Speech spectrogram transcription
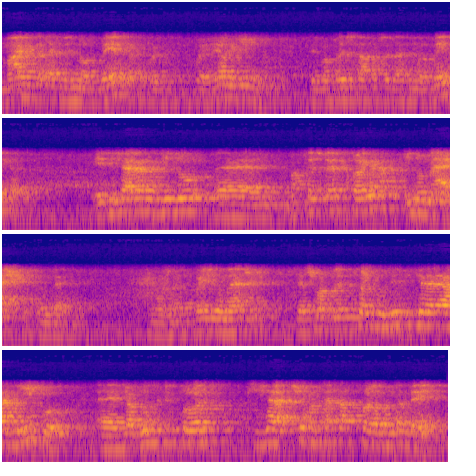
mais da década de 90, foi, foi realmente teve uma projeção a partir da década de 90, ele já era lido é, bastante na Espanha e no México também. Na Espanha e no México já tinha uma projeção, inclusive, que ele era amigo é, de alguns escritores que já tinham uma certa fama também,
